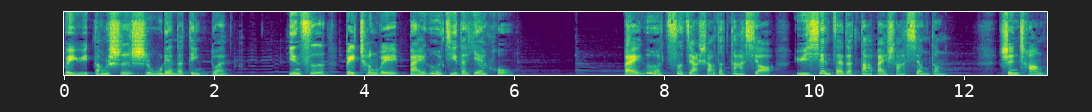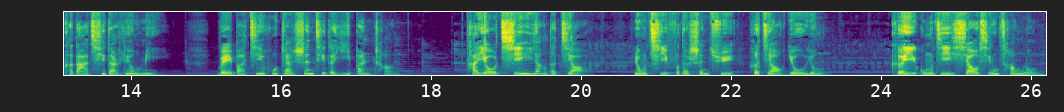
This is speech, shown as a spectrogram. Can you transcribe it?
位于当时食物链的顶端。因此被称为白垩纪的咽喉。白垩刺甲鲨的大小与现在的大白鲨相当，身长可达七点六米，尾巴几乎占身体的一半长。它有鳍一样的脚，用起伏的身躯和脚游泳，可以攻击小型苍龙。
